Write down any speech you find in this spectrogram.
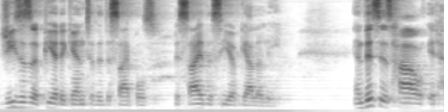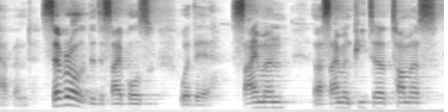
Jesus appeared again to the disciples beside the Sea of Galilee. And this is how it happened. Several of the disciples were there Simon, uh, Simon Peter, Thomas,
